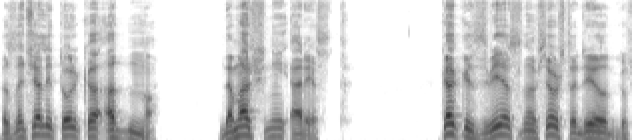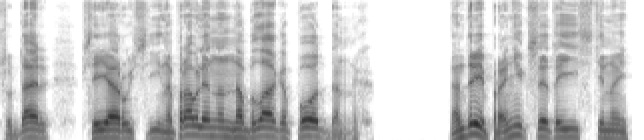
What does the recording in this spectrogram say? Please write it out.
означали только одно — домашний арест. Как известно, все, что делает государь всея Руси, направлено на благо подданных. Андрей проникся этой истиной,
